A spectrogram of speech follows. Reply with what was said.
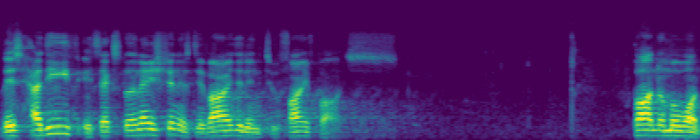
This hadith, its explanation is divided into five parts. Part number one.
